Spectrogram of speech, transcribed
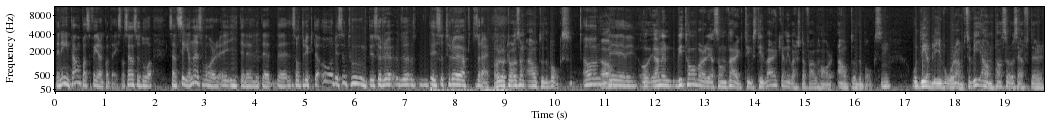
Den är inte anpassad för er kontext. Och sen så då, sen senare så var ITIL lite eh, sånt rykte. Åh, det är så tungt, det är så, det är så trögt sådär. Har du hört talas om out of the box? Ja, Ja. det... Och, ja, men, vi tar bara det som verktygstillverkaren i värsta fall har out of the box. Mm. Och det blir våran. Så vi anpassar oss efter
